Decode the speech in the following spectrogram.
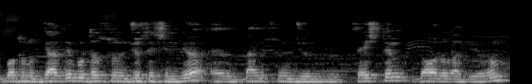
botumuz geldi. Burada sunucu seçin diyor. E, ben sunucuyu seçtim. Doğrula diyorum.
